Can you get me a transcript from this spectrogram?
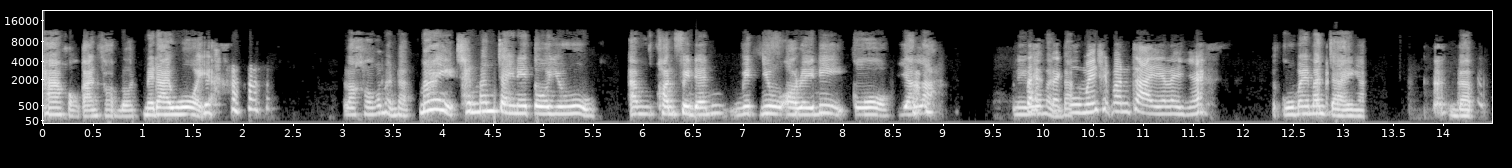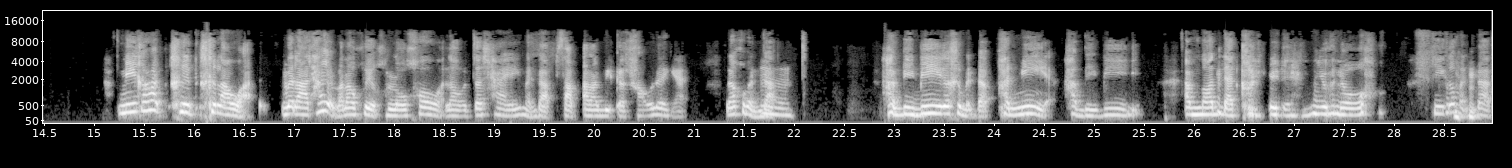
ห้าของการขับรถไม่ได้โว้ยอะแล้วเขาก็เหมือนแบบ ไม่ ฉันมั่นใจในตัวยู I'm confident with you already go ยันล่ะนี่แต่ก็เหมือแต่นแบบกูไม่มั่นใจอะไรเงี้ยกูไม่มั่นใจไงแบบ นี่ก็คือคือเราอะเวลาถ้าเกิดว่าเราคุยกับคน local อะเราจะใช้เหมือนแบบศัพท์ Arabic กับเขาเลยเงี้ยแล้วก็เหมือนแบบอืม حبيبي ก็คือเหมือนแบบฮันนี่อะฮับบีบี้ I'm not that confident you know พี่ก็เหมือนแบบ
